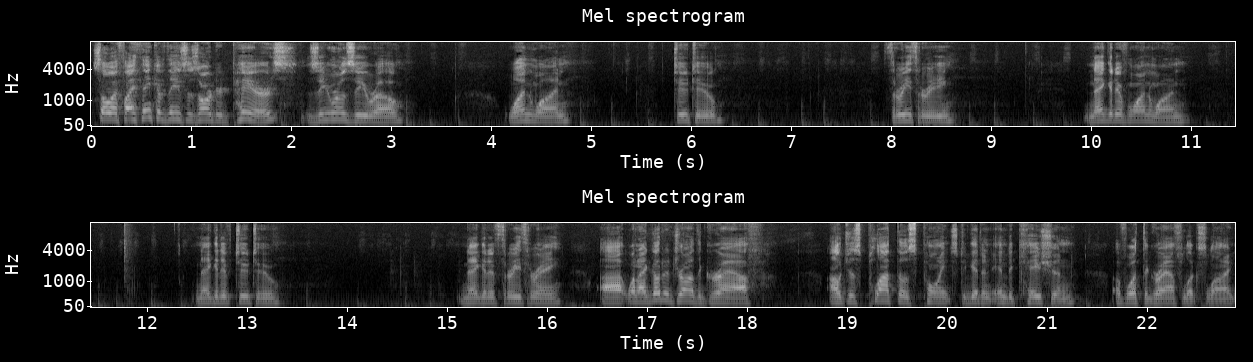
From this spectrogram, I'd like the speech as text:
So if I think of these as ordered pairs, 0, 0, 1, 1, 2, 2, 3, 3, negative 1, 1, negative 2, 2, negative 3, 3. Uh, when I go to draw the graph, I'll just plot those points to get an indication of what the graph looks like.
